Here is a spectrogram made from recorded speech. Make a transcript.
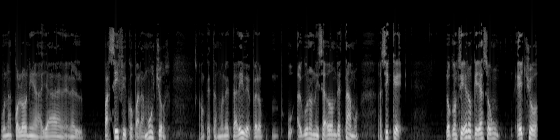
una colonia allá en el Pacífico para muchos, aunque estamos en el Caribe, pero algunos ni saben dónde estamos. Así que lo considero que ya son hechos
